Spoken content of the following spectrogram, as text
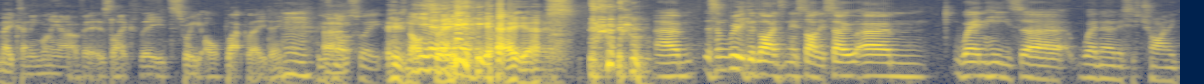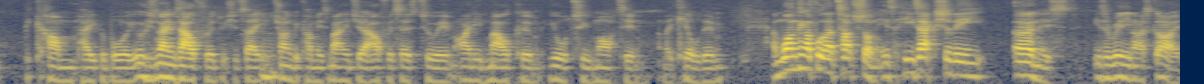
makes any money out of it is like the sweet old black lady Who's um, not sweet. who's not Yeah. sweet. yeah, yeah, Um, there's some really good lines in this started. So um, when he's uh, when Earnest is trying to become Paperboy, whose name's Alfred, we should say, he's mm. trying to become his manager. Alfred says to him, "I need Malcolm. You're too Martin," and they killed him. And one thing I thought that touched on is he's actually Earnest. He's a really nice guy.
